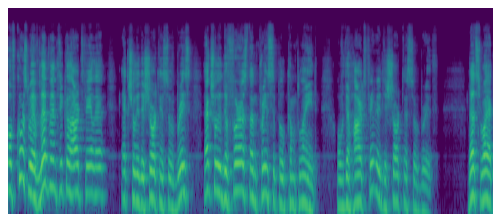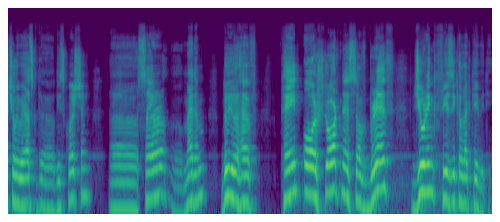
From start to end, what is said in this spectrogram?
Of course, we have left ventricle heart failure, actually the shortness of breath. Actually, the first and principal complaint of the heart failure the shortness of breath. That's why actually we asked uh, this question. Uh, sir, uh, madam, do you have pain or shortness of breath during physical activity?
